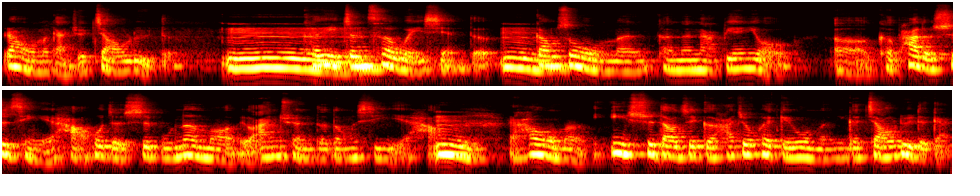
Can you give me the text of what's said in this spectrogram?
让我们感觉焦虑的。嗯，可以侦测危险的。嗯，告诉我们可能哪边有。呃，可怕的事情也好，或者是不那么有安全的东西也好，嗯，然后我们意识到这个，它就会给我们一个焦虑的感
